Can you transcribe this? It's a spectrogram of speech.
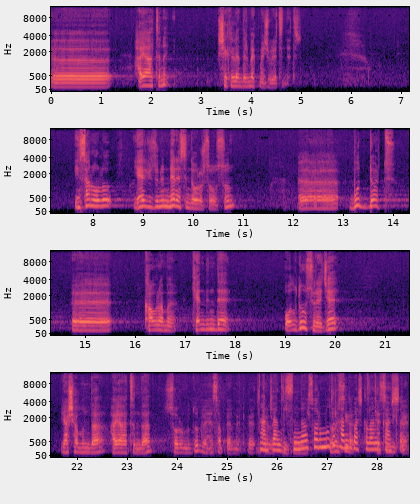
eee, hayatını şekillendirmek mecburiyetindedir. İnsanoğlu yeryüzünün neresinde olursa olsun eee, bu dört eee, kavramı kendinde olduğu sürece yaşamında, hayatında sorumludur ve hesap vermek. Hem kendisinden sorumludur hem de başkalarına kesinlikle. karşı.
